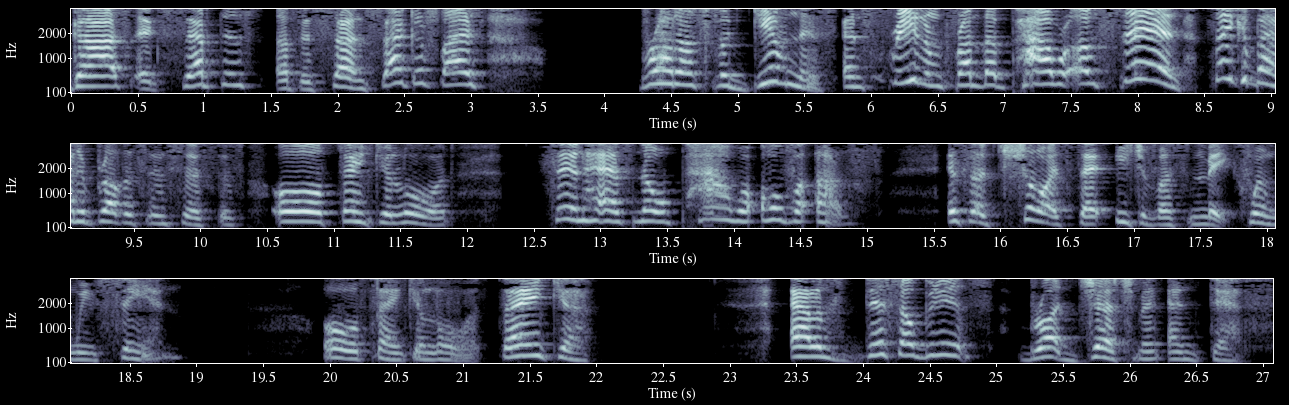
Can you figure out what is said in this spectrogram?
God's acceptance of his son's sacrifice brought us forgiveness and freedom from the power of sin. Think about it, brothers and sisters. Oh, thank you, Lord. Sin has no power over us. It's a choice that each of us make when we sin. Oh, thank you, Lord. Thank you. Adam's disobedience brought judgment and death,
